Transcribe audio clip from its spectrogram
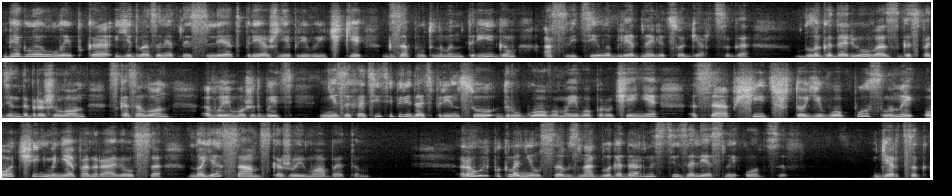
Беглая улыбка, едва заметный след прежней привычки к запутанным интригам осветила бледное лицо герцога. «Благодарю вас, господин Доброжелон», — сказал он. «Вы, может быть, не захотите передать принцу другого моего поручения, сообщить, что его посланный очень мне понравился, но я сам скажу ему об этом». Рауль поклонился в знак благодарности за лестный отзыв. Герцог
